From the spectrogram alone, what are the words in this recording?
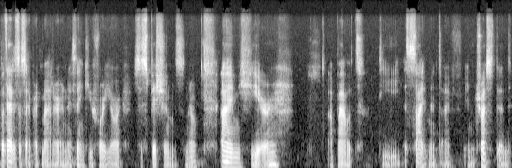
But that is a separate matter, and I thank you for your suspicions. No, I'm here about the assignment I've entrusted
